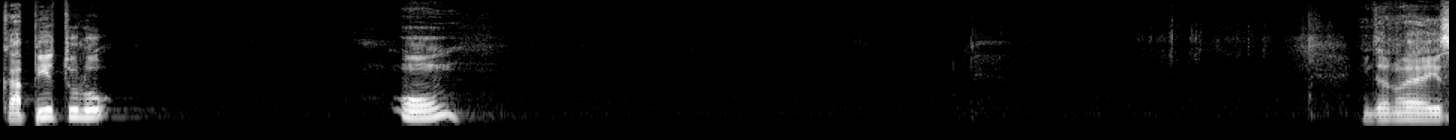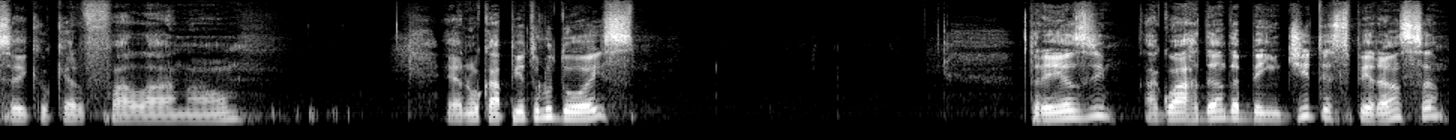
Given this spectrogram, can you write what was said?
capítulo 1. Ainda não é isso aí que eu quero falar, não. É no capítulo 2, 13. Aguardando a bendita esperança,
